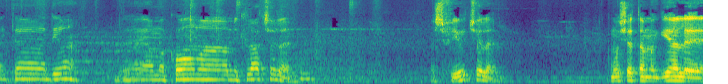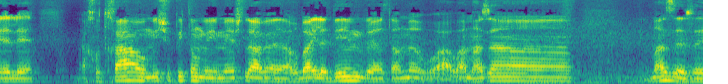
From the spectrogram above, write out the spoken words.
הייתה דירה, זה היה מקום המקלט שלהם, השפיות שלהם. כמו שאתה מגיע ל... ל אחותך או מישהו פתאום, אם יש לה ארבעה ילדים, ואתה אומר, וואו, וואו, מה זה ה... מה זה? זה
